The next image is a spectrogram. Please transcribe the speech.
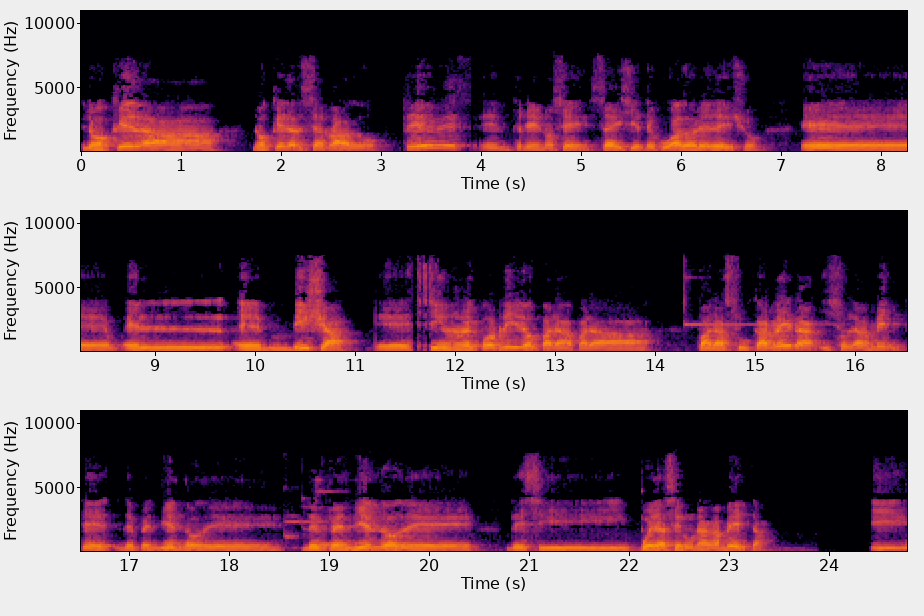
Nos queda, nos queda encerrado Tevez entre, no sé, 6, 7 jugadores de ellos. Eh, el eh, Villa eh, sin recorrido para, para, para su carrera y solamente dependiendo de dependiendo de, de si puede hacer una gambeta. Y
